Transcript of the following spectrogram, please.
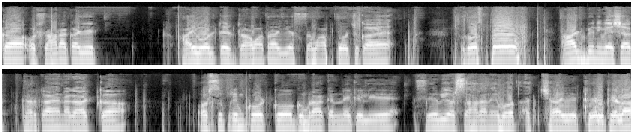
का और सहारा का ये हाई वोल्टेज ड्रामा था, ये समाप्त हो चुका है। तो दोस्तों, आज भी निवेशक घर का है नगाट का, और सुप्रीम कोर्ट को गुमराह करने के लिए सेवी और सहारा ने बहुत अच्छा ये खेल खेला।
